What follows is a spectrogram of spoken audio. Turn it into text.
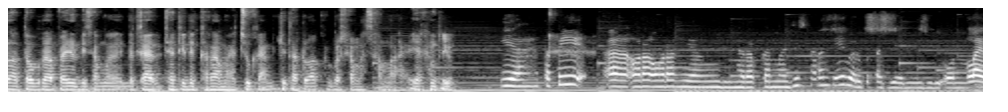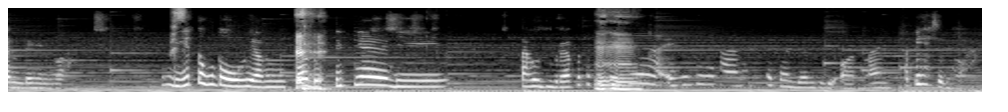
atau berapa Indonesia negara, jadi negara maju kan kita doakan bersama-sama ya kan Rim? Iya, tapi eh, orang-orang yang diharapkan maju sekarang kayaknya baru ketagihan jadi online deh ini lah. Kan dihitung tuh yang produktifnya di tahun berapa tapi Mm-mm. kayaknya ini kan ketagihan jadi online. Tapi ya sudah lah.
